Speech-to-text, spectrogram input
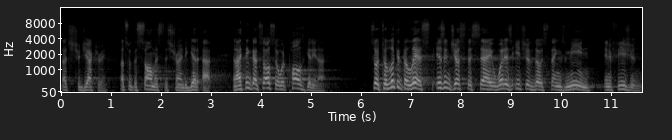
that's trajectory. That's what the psalmist is trying to get at. And I think that's also what Paul's getting at. So to look at the list isn't just to say, what does each of those things mean in Ephesians?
